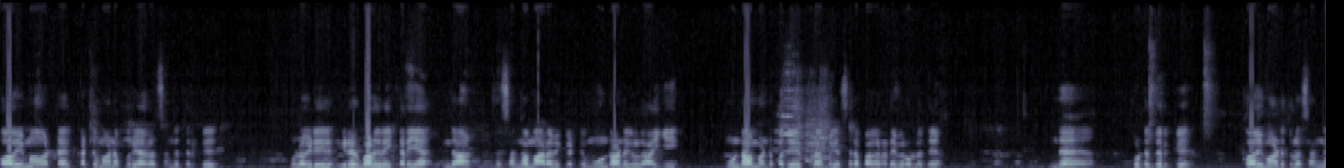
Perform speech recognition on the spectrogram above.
கோவை மாவட்ட கட்டுமான பொறியாளர் சங்கத்திற்கு உள்ள இட இடர்பாடுகளை கரைய இந்த சங்கம் ஆரம்பிக்கட்டு மூன்று ஆண்டுகள் ஆகி மூன்றாம் ஆண்டு பதவியேற்புலாம் மிக சிறப்பாக நடைபெற உள்ளது இந்த கூட்டத்திற்கு கோவை மாவட்டத்தில் சங்க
